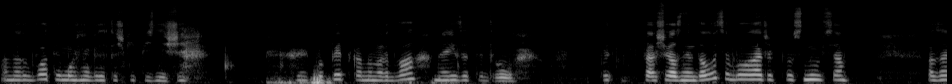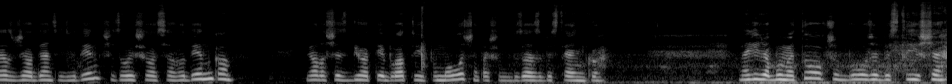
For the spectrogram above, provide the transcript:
А на роботи можна буде трошки пізніше. Попитка номер два нарізати дров. Перший раз не вдалося, бо Олежик проснувся. А зараз вже 11 годин, ще залишилася годинка. І треба ще збігати братові помолочне, так що буду зараз бистренько. Наріжу або меток, щоб було вже швидше,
